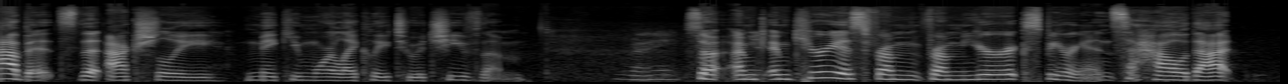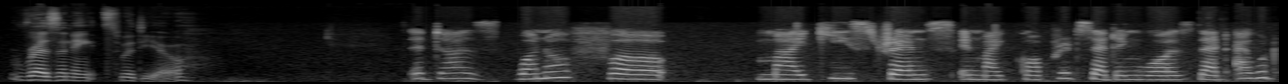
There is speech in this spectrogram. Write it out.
habits that actually make you more likely to achieve them. right. So I'm I'm curious from from your experience how that resonates with you. It does. One of uh, my key strengths in my corporate setting was that I would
